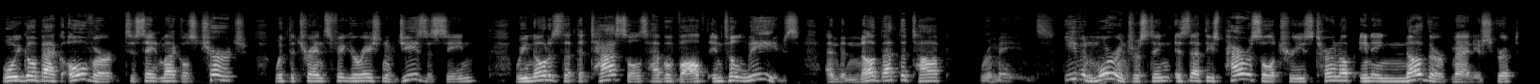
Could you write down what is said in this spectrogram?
When we go back over to St. Michael's Church with the Transfiguration of Jesus scene, we notice that the tassels have evolved into leaves, and the nub at the top remains. Even more interesting is that these parasol trees turn up in another manuscript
